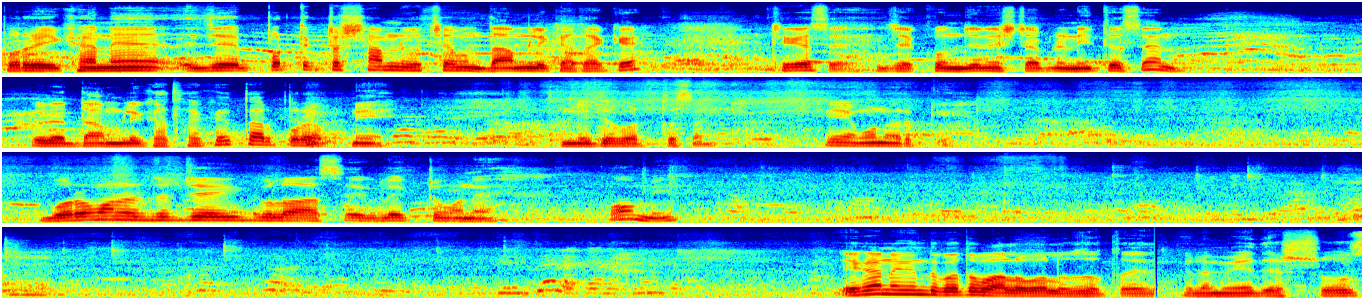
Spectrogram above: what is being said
পরে এখানে এই যে প্রত্যেকটার সামনে হচ্ছে এমন দাম লেখা থাকে, ঠিক আছে? যে কোন জিনিসটা আপনি নিতেছেন ওইটার দাম লেখা থাকে, তারপর আপনি নিতে পারতেছেন। এমন আর কি। বড় মানুষদের যে এইগুলো আছে, এগুলো একটু মানে কমই। এখানে কিন্তু কত ভালো ভালো জুতো। এগুলো মেয়েদের শোজ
